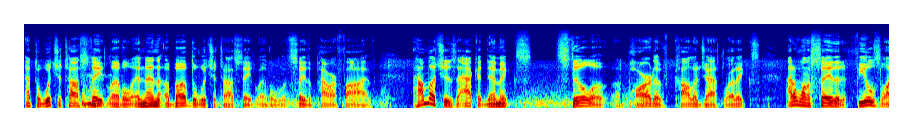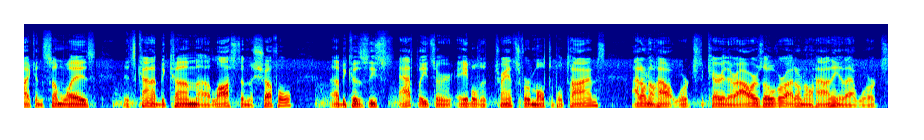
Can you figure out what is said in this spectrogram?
at the Wichita State level and then above the Wichita State level, let's say the Power Five, how much is academics still a, a part of college athletics? I don't want to say that it feels like in some ways it's kind of become uh, lost in the shuffle uh, because these athletes are able to transfer multiple times. I don't know how it works to carry their hours over. I don't know how any of that works.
